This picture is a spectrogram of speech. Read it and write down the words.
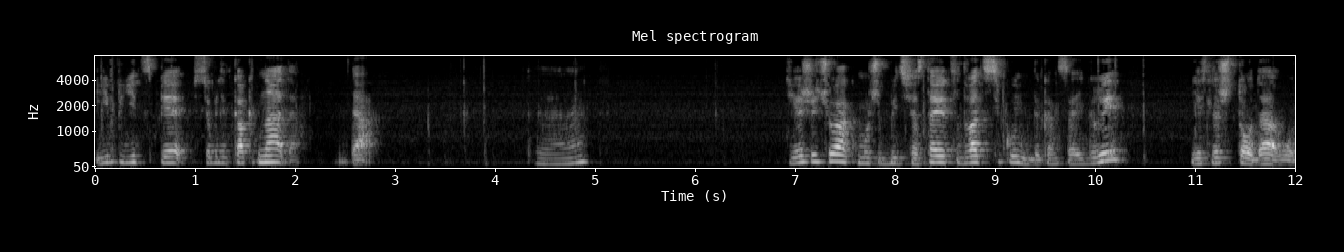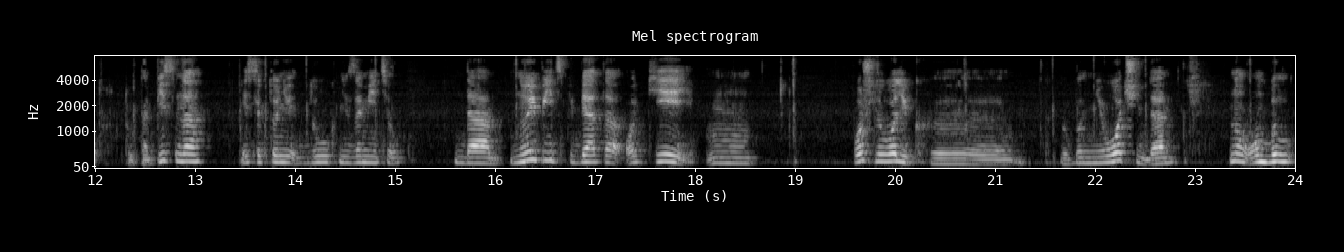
И, в принципе, все будет как надо. Да. Так. Где же чувак? Может быть, остается 20 секунд до конца игры. Если что, да, вот. Тут написано если кто не, вдруг не заметил. Да, ну и в принципе, ребята, окей. Прошлый ролик э, был не очень, да. Ну, он был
